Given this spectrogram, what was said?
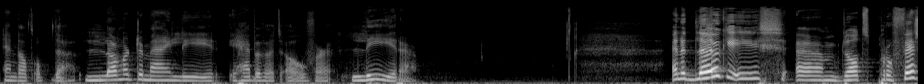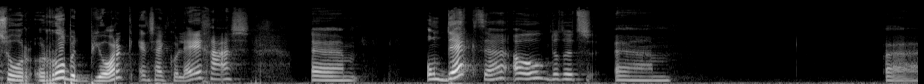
En dat op de lange termijn leer, hebben we het over leren. En het leuke is um, dat professor Robert Bjork en zijn collega's um, ontdekten ook dat het um, uh,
